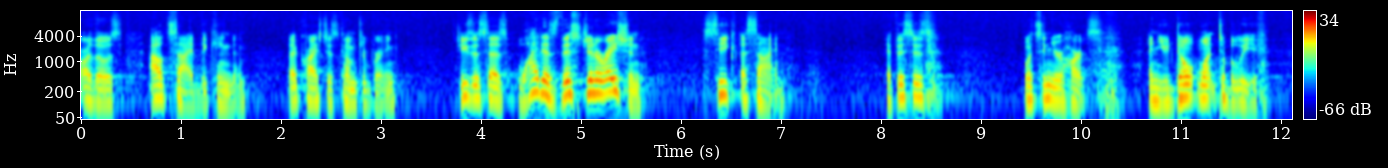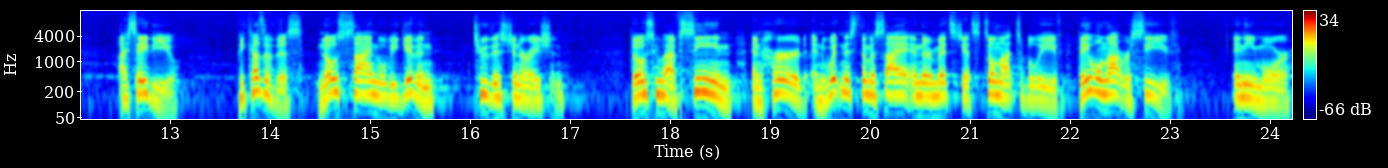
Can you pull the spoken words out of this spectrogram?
are those outside the kingdom that Christ has come to bring. Jesus says, Why does this generation seek a sign? If this is what's in your hearts and you don't want to believe, I say to you, because of this, no sign will be given to this generation. Those who have seen and heard and witnessed the Messiah in their midst, yet still not to believe, they will not receive any more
